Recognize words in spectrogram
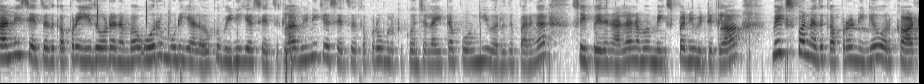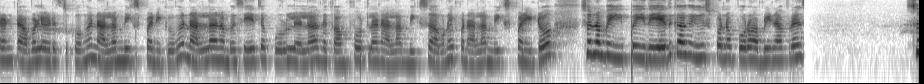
தண்ணி சேர்த்ததுக்கப்புறம் இதோட நம்ம ஒரு முடி அளவுக்கு வினிகர் சேர்த்துக்கலாம். வினிகர் சேர்த்ததுக்கப்புறம் உங்களுக்கு கொஞ்சம் லைட்டாக பொங்கி வருது பாருங்கள் ஸோ இப்போ இதை நல்லா நம்ம மிக்ஸ் பண்ணி விட்டுக்கலாம். மிக்ஸ் பண்ணதுக்கப்புறம் நீங்கள் ஒரு காட்டன் டவல் எடுத்துக்கோங்க. நல்லா மிக்ஸ் பண்ணிக்கோங்க. நல்லா நம்ம சேர்த்த பொருள் எல்லாம் அந்த கம்ஃபர்ட்டில் நல்லா மிக்ஸ் ஆகணும். இப்போ நல்லா மிக்ஸ் பண்ணிட்டோம். ஸோ நம்ம இப்போ இதை எதுக்காக யூஸ் பண்ண போகிறோம் அப்படின்னா ஃப்ரெண்ட்ஸ் ஸோ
